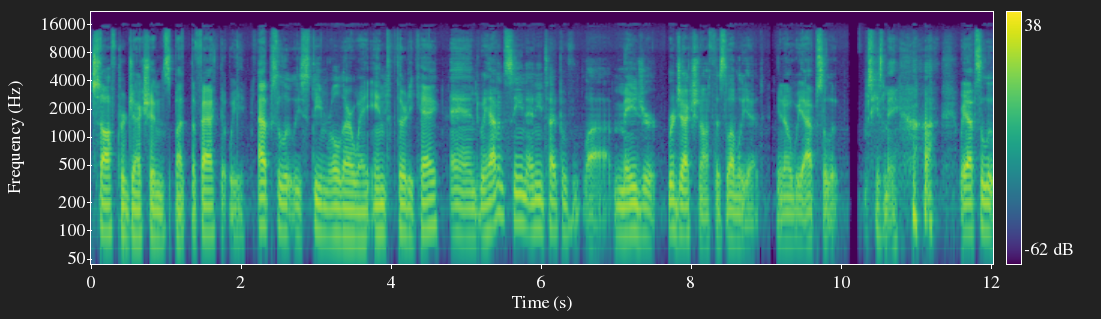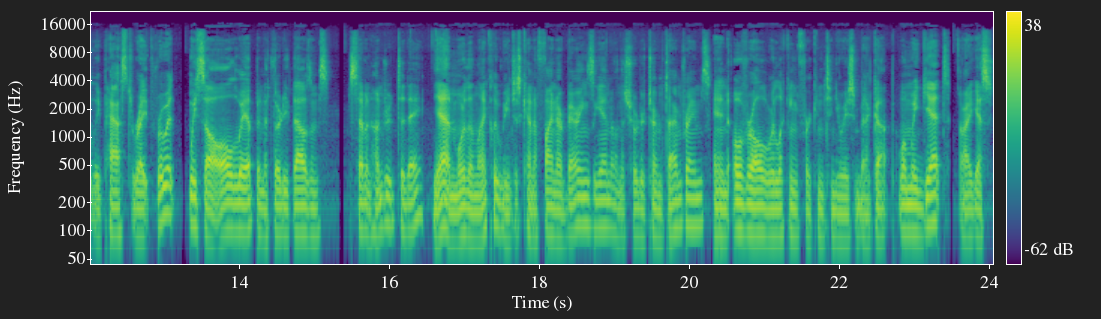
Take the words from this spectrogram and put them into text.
soft rejections, but the fact that we absolutely steamrolled our way into 30K and we haven't seen any type of uh, major rejection off this level yet. You know, we absolutely excuse me, we absolutely passed right through it. We saw all the way up into 30,000s 700 today. Yeah, more than likely we just kind of find our bearings again on the shorter term time frames and overall we're looking for continuation back up. When we get or I guess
